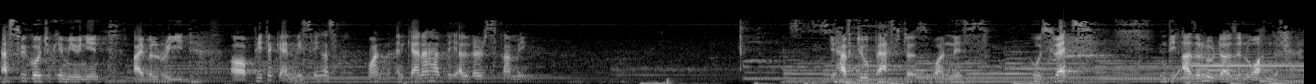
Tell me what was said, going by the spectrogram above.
as we go to communion, I will read. Uh, Peter, can we sing us one? And can I have the elders coming? You have two pastors. One is who sweats, and the other who doesn't want the fan.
